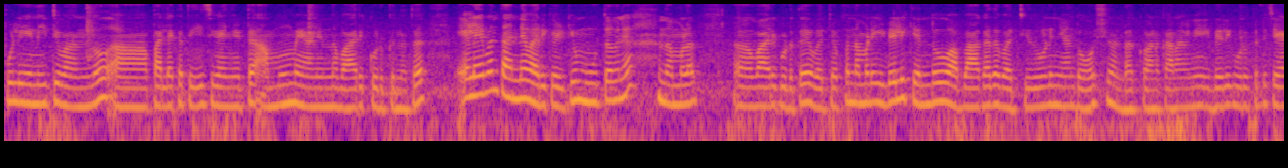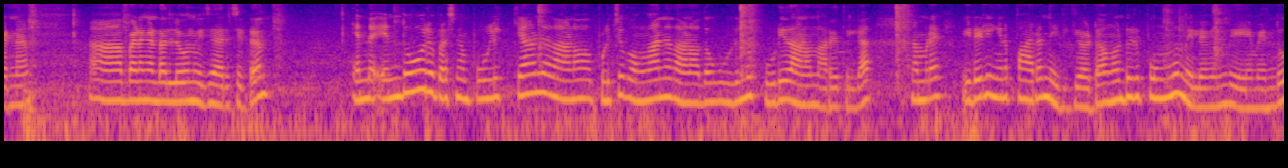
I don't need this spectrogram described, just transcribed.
പുള്ളി എണീറ്റ് വന്നു. പല്ലൊക്കെ തേച്ച് കഴിഞ്ഞിട്ട് അമ്മൂമ്മയാണ് ഇന്ന് വാരി കൊടുക്കുന്നത്. ഇളയവൻ തന്നെ വാരി കഴിക്കും മൂത്തവന് നമ്മൾ വാരി കൊടുത്തേ പറ്റും. അപ്പം നമ്മുടെ ഇഡലിക്ക് എന്തോ അപാകത പറ്റിയതുകൊണ്ട് ഞാൻ ദോശ ഉണ്ടാക്കുകയാണ് കാരണം ഇനി ഇഡലി കൊടുത്തിട്ട് ചേട്ടന് പെണം കണ്ടല്ലോ എന്ന് വിചാരിച്ചിട്ട് എന്താ എന്തോ ഒരു പ്രശ്നം പുളിക്കാഞ്ഞതാണോ പുളിച്ച് പൊങ്ങാഞ്ഞതാണോ അതോ ഉഴുന്ന് കൂടിയതാണോ എന്ന് അറിയത്തില്ല നമ്മുടെ ഇടയിൽ ഇങ്ങനെ പരന്നിരിക്കുക കേട്ടോ. അങ്ങോട്ട് ഒരു പൊങ്ങുന്നില്ല. എന്ത് ചെയ്യും? എന്തോ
